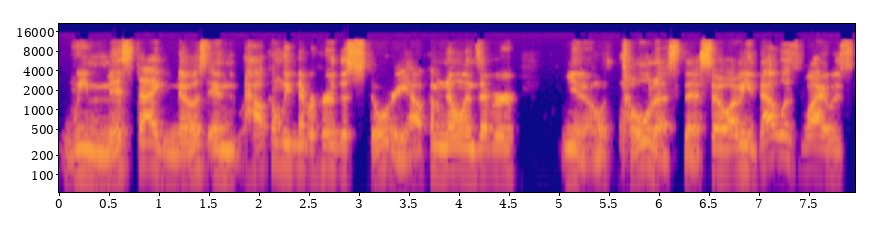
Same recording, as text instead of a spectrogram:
we misdiagnosed and how come we've never heard this story? How come no one's ever, you know, told us this? So I mean, that was why I was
